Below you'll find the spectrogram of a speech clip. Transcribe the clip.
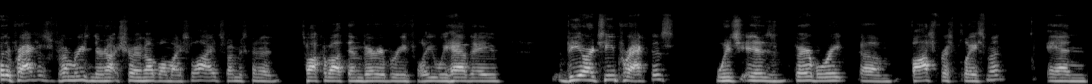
other practices. For some reason, they're not showing up on my slide, so I'm just going to talk about them very briefly. We have a VRT practice, which is variable rate um, phosphorus placement. And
